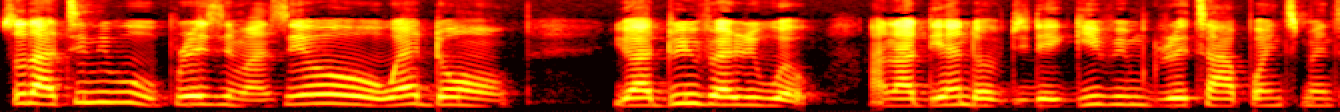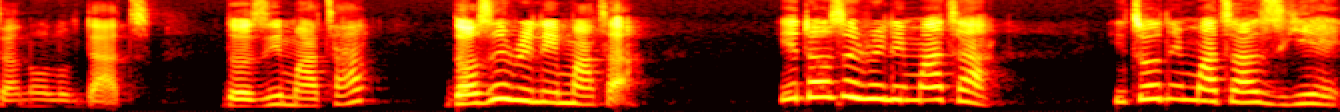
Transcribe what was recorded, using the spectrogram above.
So that Tinubu will praise him and say, oh, well done. You are doing very well. And at the end of the day, give him greater appointment and all of that. Does it matter? Does it really matter? It doesn't really matter. It only matters here.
